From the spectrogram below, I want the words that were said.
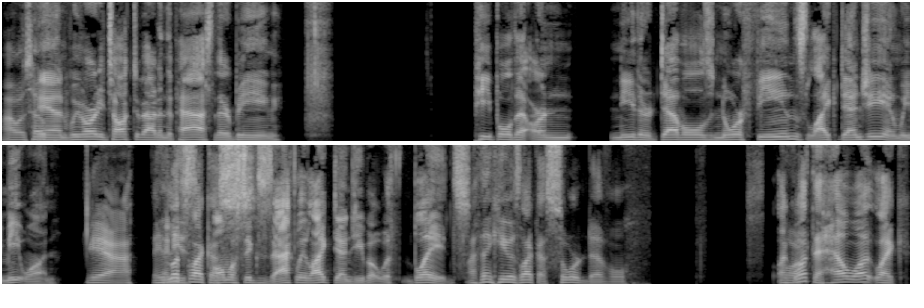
I was hoping. and we've already talked about in the past there being people that are n- neither devils nor fiends like denji and we meet one yeah, he and looked like a almost s- exactly like Denji, but with blades. I think he was like a sword devil. Like, What? what the hell? What like?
